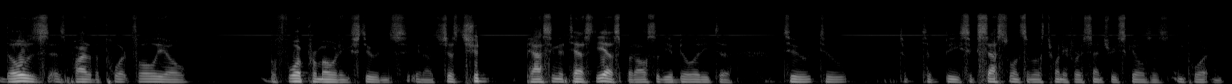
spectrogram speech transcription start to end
those as part of the portfolio before promoting students. You know, it's just, should, passing the test, yes, but also the ability to, to, to, to, to be successful in some of those 21st century skills is important.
